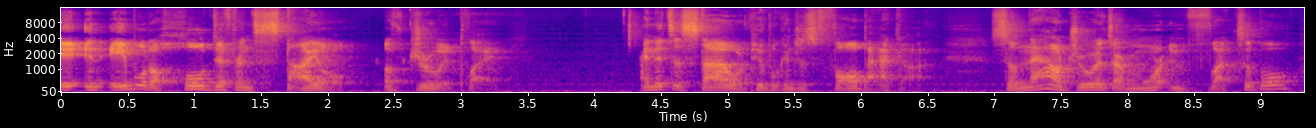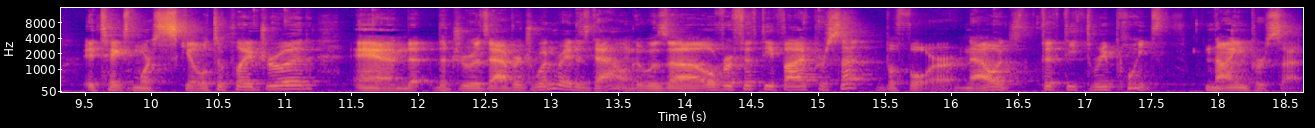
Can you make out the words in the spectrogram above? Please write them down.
it enabled a whole different style of druid play. And it's a style where people can just fall back on. So now druids are more inflexible. It takes more skill to play druid, and the druid's average win rate is down. It was uh, over 55% before. Now it's 53.9%.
